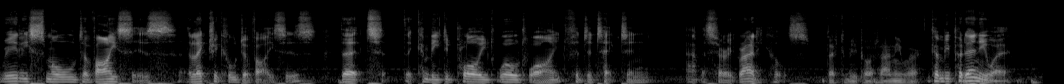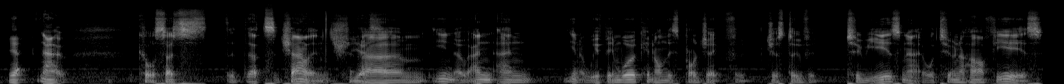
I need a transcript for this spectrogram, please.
really small devices, electrical devices that that can be deployed worldwide for detecting atmospheric radicals. That can be put anywhere. Can be put anywhere. Yeah. Now, of course, that's th- that's a challenge. Yes. Um, you know, and and you know, we've been working on this project for just over two years now, or two and a half years,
